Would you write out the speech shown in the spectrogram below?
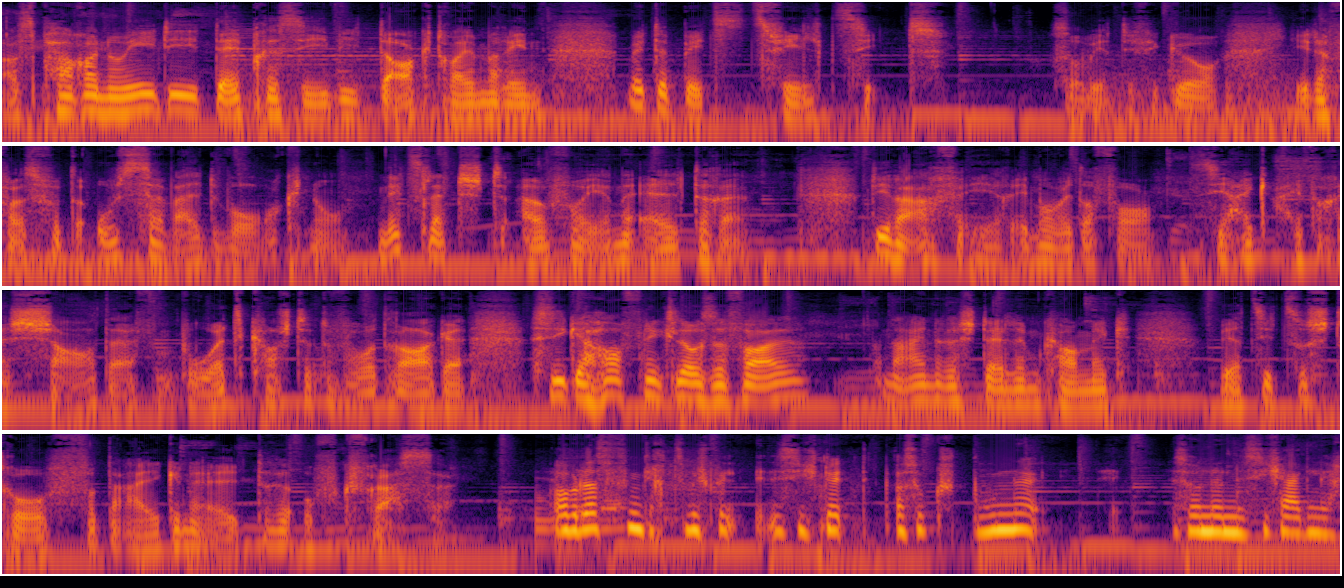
als paranoide, depressive Tagträumerin mit ein bisschen zu viel Zeit. So wird die Figur jedenfalls von der Außenwelt wahrgenommen. Nicht zuletzt auch von ihren Eltern. Die werfen ihr immer wieder vor, sie hat einfach einen Schaden vom Brutkasten davontragen. Sie ein hoffnungsloser Fall. An einer Stelle im Comic wird sie zur Strophe von den eigenen Eltern aufgefressen. Aber das finde ich zum Beispiel, es ist nicht also gesponnen, sondern es ist eigentlich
